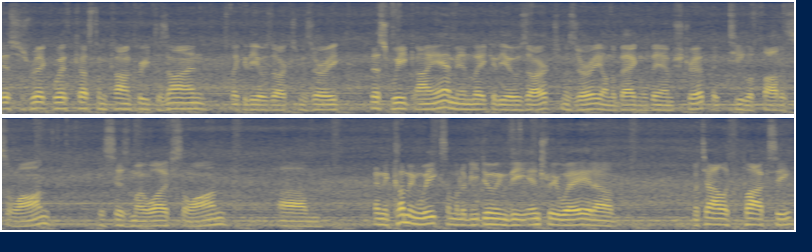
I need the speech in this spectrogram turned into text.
this is Rick with Custom Concrete Design, Lake of the Ozarks, Missouri. This week I am in Lake of the Ozarks, Missouri on the Bagnell Dam Strip at Tila Fada Salon. This is my wife's salon. Um, in the coming weeks I'm going to be doing the entryway at a metallic epoxy,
